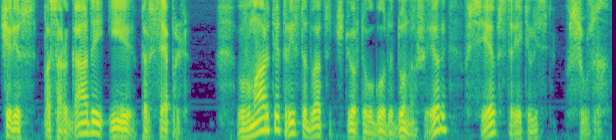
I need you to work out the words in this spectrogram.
через Пасаргады и Персеполь. В марте 324 года до нашей эры все встретились в Сузах.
